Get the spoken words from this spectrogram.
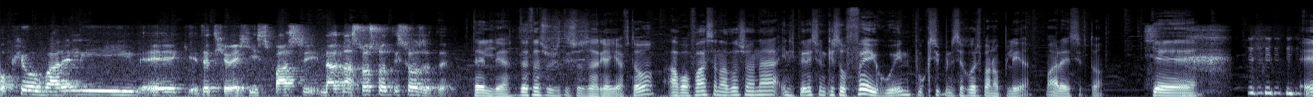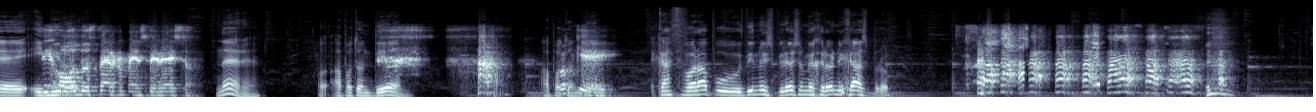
όποιο βαρέλι ε, και τέτοιο έχει σπάσει, να, να σώσω ό,τι σώζεται. Τέλεια. Δεν θα σου ζητήσω ζαριά γι' αυτό. Αποφάσισα να δώσω ένα inspiration και στο Φέιγουιν που ξύπνησε χωρίς πανοπλία. Μ' αρέσει αυτό. Και. ε, η Τι μύρο- όντως παίρνουμε inspiration; Ναι, ρε. Ο- Από τον DM. από τον Οκ. DM. Ε, Κάθε φορά που δίνω inspiration με χρεώνει Hasbro.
